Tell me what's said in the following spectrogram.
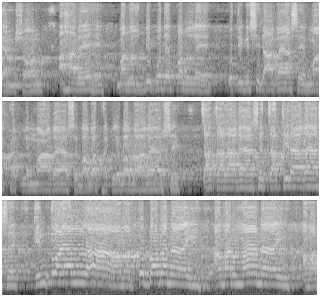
টেনশন আহারে, মানুষ বিপদে পড়লে প্রতিবেশীর আগায় আসে, মা থাকলে মা আগায় আসে, বাবা থাকলে বাবা আগায় আসে, চাচার আগায় আসে, চাচির আগায় আসে। কিন্তু আয় আল্লাহ, আমার তো বাবা নাই, আমার মা নাই, আমার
